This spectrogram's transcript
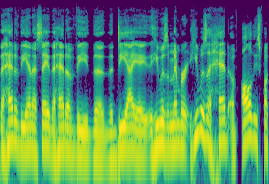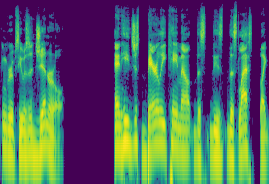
the head of the NSA, the head of the the the DIA. He was a member. He was a head of all these fucking groups. He was a general, and he just barely came out this these this last like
